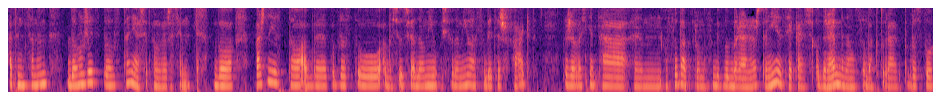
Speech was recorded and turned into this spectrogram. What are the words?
a tym samym dążyć do stania się tą wersją, bo ważne jest to, aby po prostu, abyś uświadomił, uświadomiła sobie też fakt, że właśnie ta um, osoba, którą sobie wyobrażasz, to nie jest jakaś odrębna osoba, która po prostu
